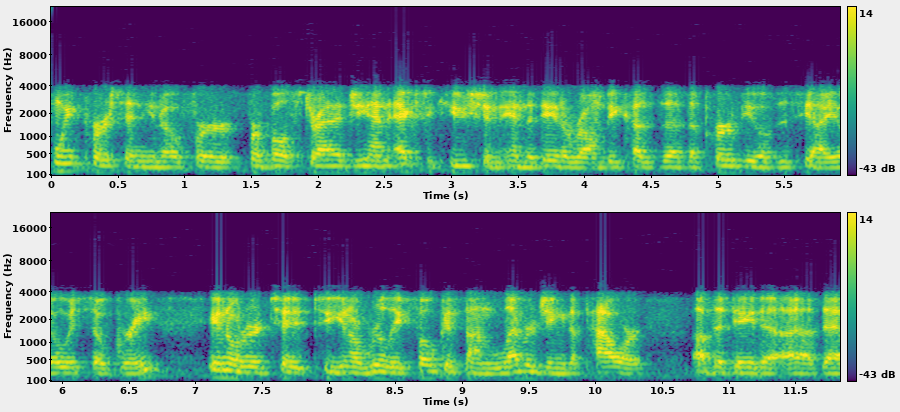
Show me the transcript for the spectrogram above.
point person, you know, for for both strategy and execution in the data realm because the the purview of the CIO is so great in order to to you know really focus on leveraging the power of the data uh, that,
